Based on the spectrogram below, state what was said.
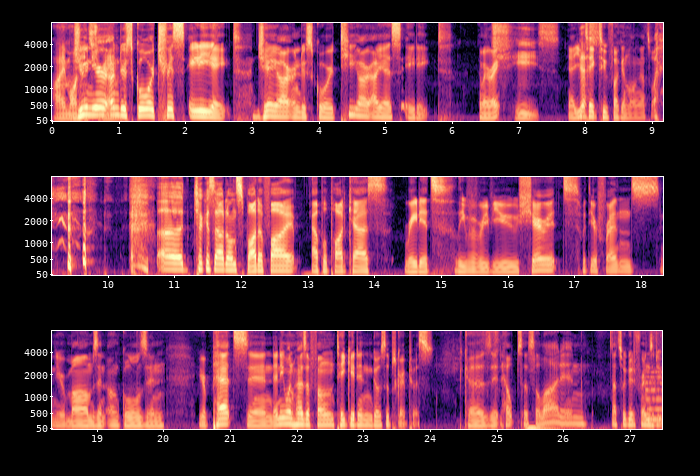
I'm on Junior Instagram. underscore Tris eighty eight. JR underscore T R I S 88. Am I right? Jeez. Yeah, you Yes. take too fucking long. That's why. uh, check us out on Spotify, Apple Podcasts. Rate it, leave a review, share it with your friends and your moms and uncles and your pets and anyone who has a phone. Take it and go subscribe to us because it helps us a lot and that's what good friends do.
